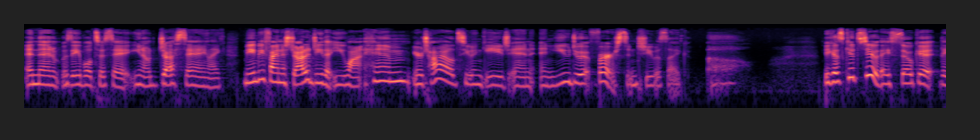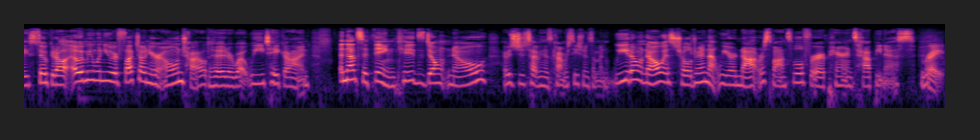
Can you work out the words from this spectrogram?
And then was able to say you know just saying like maybe find a strategy that you want him your child to engage in and you do it first. And she was like oh. Because kids do they soak it they soak it all. Oh, I mean when you reflect on your own childhood or what we take on and that's the thing kids don't know. I was just having this conversation with someone. We don't know as children that we are not responsible for our parents happiness. Right.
